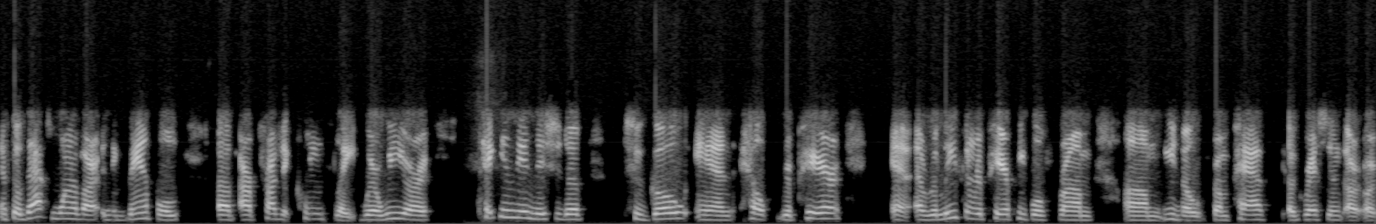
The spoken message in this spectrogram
And so that's one of our an example of our project Clean Slate, where we are taking the initiative to go and help repair and, and release and repair people from, um, you know, from past aggressions or, or,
